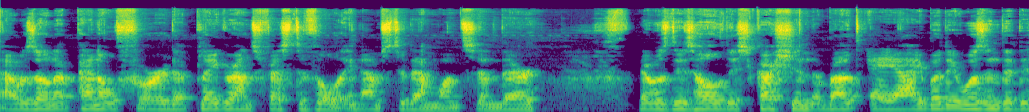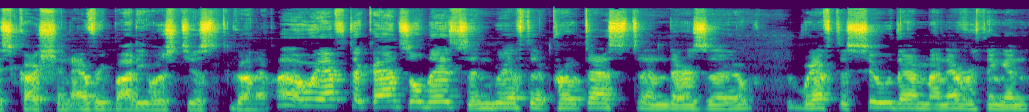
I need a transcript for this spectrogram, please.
I was on a panel for the Playgrounds Festival in Amsterdam once, and there there was this whole discussion about AI, but it wasn't a discussion. Everybody was just gonna, oh, we have to cancel this, and we have to protest, and there's a we have to sue them and everything, and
